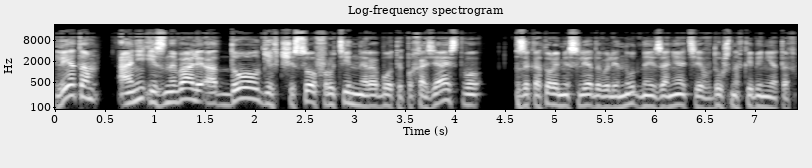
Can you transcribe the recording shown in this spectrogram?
Летом они изнывали от долгих часов рутинной работы по хозяйству, за которыми следовали нудные занятия в душных кабинетах.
